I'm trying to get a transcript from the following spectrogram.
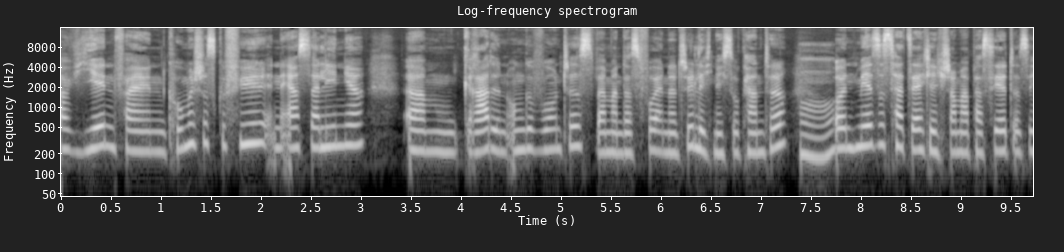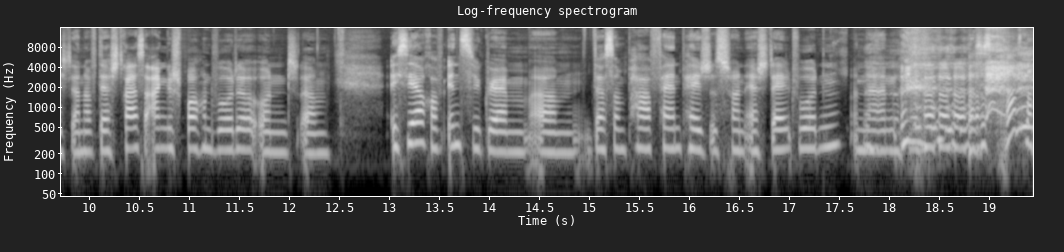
auf jeden Fall ein komisches Gefühl in erster Linie, ähm, gerade ein ungewohntes, weil man das vorher natürlich nicht so kannte. Mhm. Und mir ist es tatsächlich schon mal passiert, dass ich dann auf der Straße angesprochen wurde und ähm, ich sehe auch auf Instagram, ähm, dass so ein paar Fanpages schon erstellt wurden. Und dann das ist krass nach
